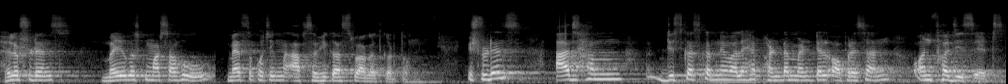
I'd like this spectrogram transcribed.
हेलो स्टूडेंट्स, मैं योगेश कुमार साहू मैथ्स कोचिंग में आप सभी का स्वागत करता हूँ। स्टूडेंट्स, आज हम डिस्कस करने वाले हैं fundamental operation on fuzzy sets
